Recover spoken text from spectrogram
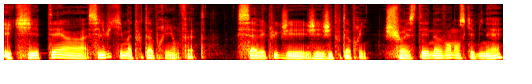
et qui était, c'est lui qui m'a tout appris en fait. C'est avec lui que j'ai tout appris. Je suis resté 9 ans dans ce cabinet.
